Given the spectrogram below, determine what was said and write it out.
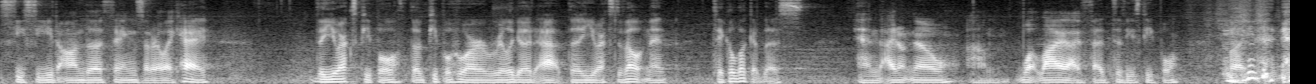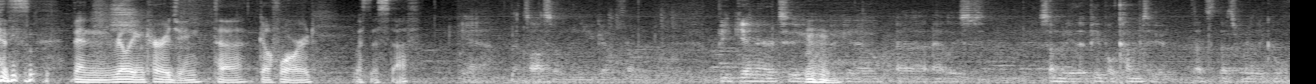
CC'd on the things that are like, hey, the UX people, the people who are really good at the UX development, take a look at this. And I don't know um, what lie I've fed to these people, but it's been really encouraging to go forward with this stuff. Yeah, that's awesome when you go from beginner to Mhm. you know uh, at least somebody that people come to. That's that's really cool.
